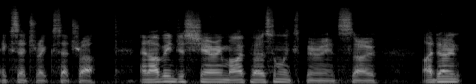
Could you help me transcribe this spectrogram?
etc., etc. And I've been just sharing my personal experience. So I don't.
